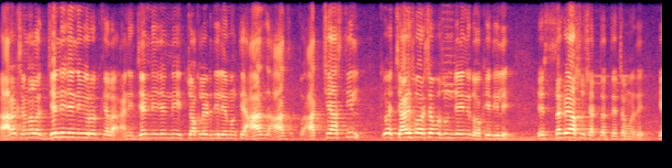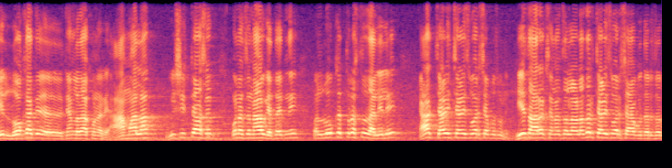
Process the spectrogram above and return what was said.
आरक्षणाला ज्यांनी ज्यांनी विरोध केला आणि ज्यांनी ज्यांनी चॉकलेट दिले मग ते आज आज आजचे असतील किंवा चाळीस वर्षापासून ज्यांनी धोके दिले हे सगळे असू शकतात त्याच्यामध्ये. हे लोक त्यांना दाखवणार आहे. आम्हाला विशिष्ट असं कोणाचं नाव घेता येत नाही पण लोक त्रस्त झालेले आज चाळीस चाळीस वर्षापासून. हेच आरक्षणाचा लढा जर चाळीस वर्षा अगोदर जर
